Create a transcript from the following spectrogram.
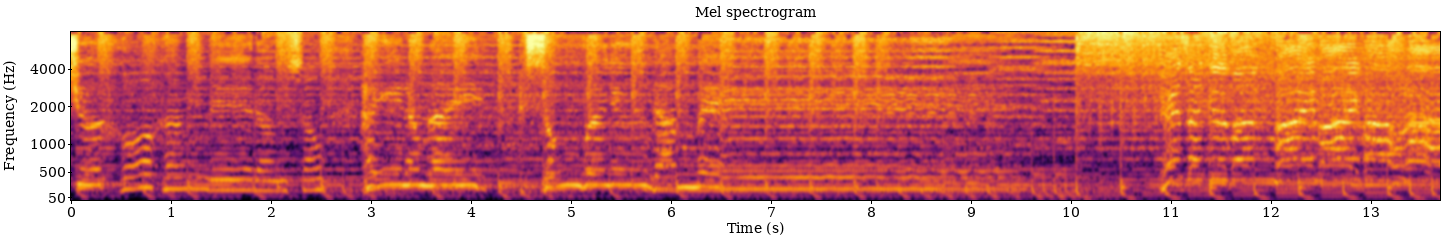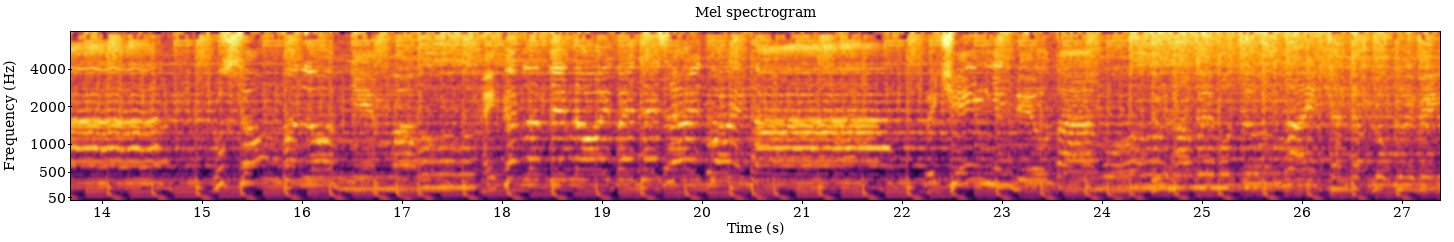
Trước khó khăn để đằng sau. Hãy nắm lấy hãy sống với những đam mê. Thế giới cứ vẫn mãi mãi bao la. Cuộc sống vẫn luôn nhiệm màu. Hãy cất lên tiếng nói về thế giới của anh ta. Về chính những điều ta muốn. Tự hào về một tương lai tràn ngập nụ cười vinh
